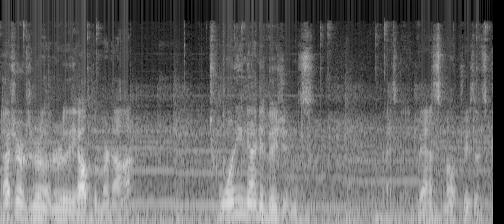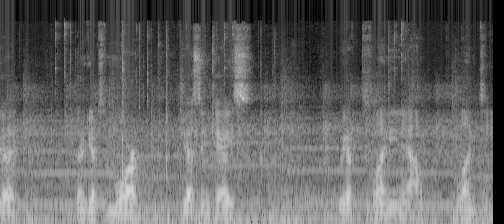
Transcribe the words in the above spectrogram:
Not sure if it's going to really help them or not. 29 divisions. Nice. Advanced trees. that's good. Gonna get some more, just in case. We have plenty now. Plenty.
